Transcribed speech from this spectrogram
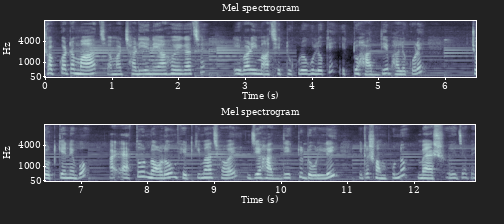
সব কটা মাছ আমার ছাড়িয়ে নেওয়া হয়ে গেছে। এবার এই মাছের টুকরোগুলোকে একটু হাত দিয়ে ভালো করে চটকে নেব। আর এত নরম ভেটকি মাছ হয় যে হাত দিয়ে একটু ডললেই এটা সম্পূর্ণ ম্যাশ হয়ে যাবে।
